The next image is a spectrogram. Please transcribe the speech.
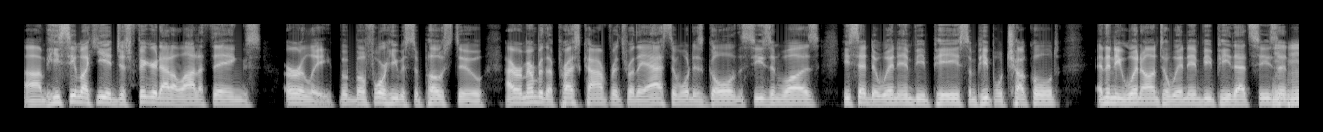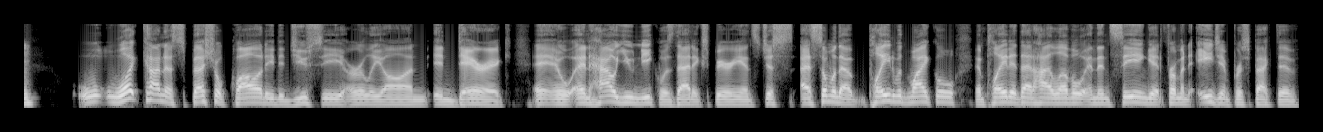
Um, he seemed like he had just figured out a lot of things early, but before he was supposed to. I remember the press conference where they asked him what his goal of the season was. He said to win MVP. Some people chuckled, and then he went on to win MVP that season. Mhm. What kind of special quality did you see early on in Derrick, and, and how unique was that experience? Just as someone that played with Michael and played at that high level, and then seeing it from an agent perspective,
